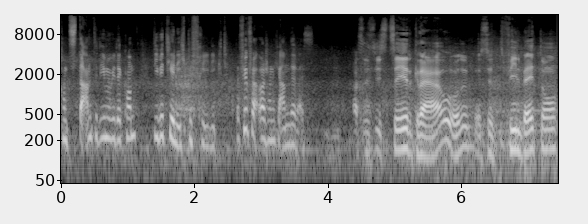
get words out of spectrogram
Konstante, die immer wieder kommt, die wird hier nicht befriedigt. Dafür wahrscheinlich anderes. Also es ist sehr grau, oder? Es ist viel Beton,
